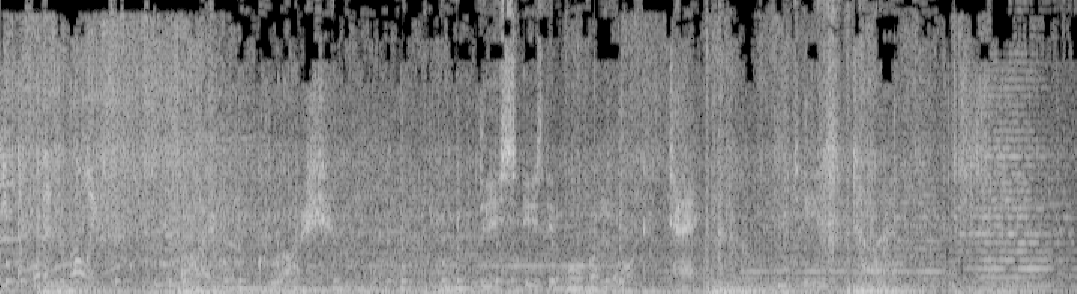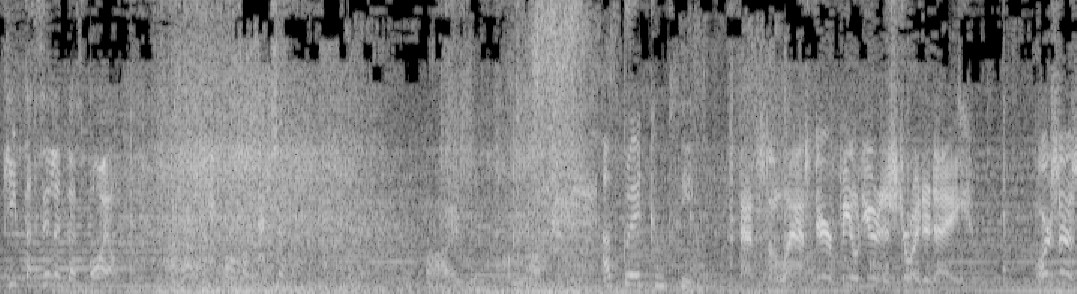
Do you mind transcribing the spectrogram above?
Keep the bullets flowing! I will crush. This is the Overlord tank. It is time. Keep the cylinders oiled! I want to keep on action! I will crush. Upgrade complete. That's the last airfield you destroy today. Horses,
